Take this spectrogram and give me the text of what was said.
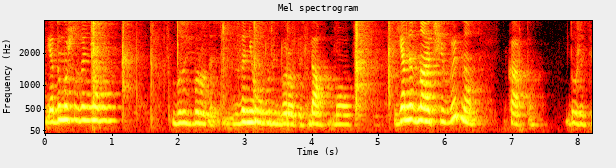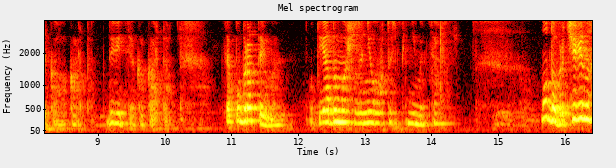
Я думаю, що за нього Будуть боротися. за нього будуть боротись. Да, бо я не знаю, чи видно карту. Дуже цікава карта. Дивіться, яка карта. Це побратими. От я думаю, що за нього хтось підніметься. Ну, добре, чи він,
